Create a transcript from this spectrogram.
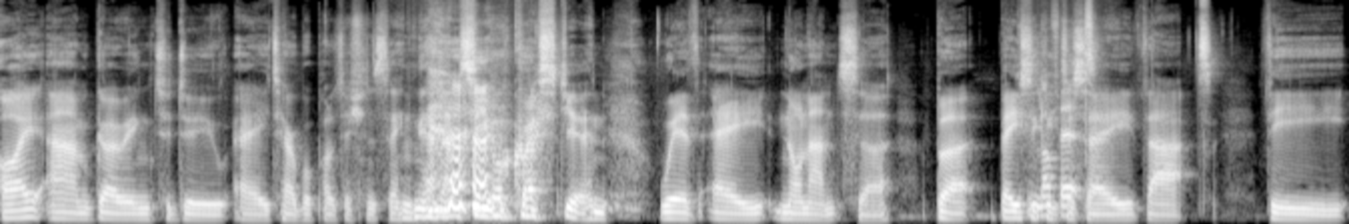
I am going to do a terrible politician thing and answer your question with a non answer, but basically to say that the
